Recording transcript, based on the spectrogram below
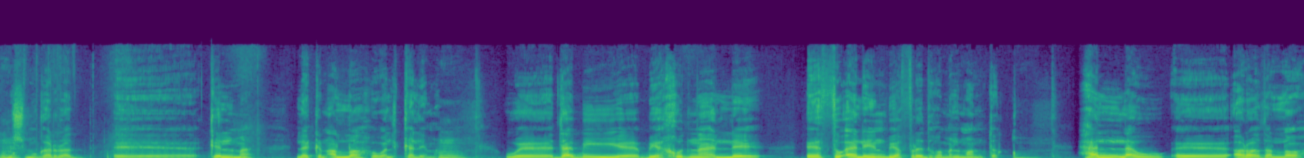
مش مجرد آه، كلمة لكن الله هو الكلمة. وده بي بياخدنا لسؤالين بيفرضهم المنطق. هل لو آه، أراد الله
